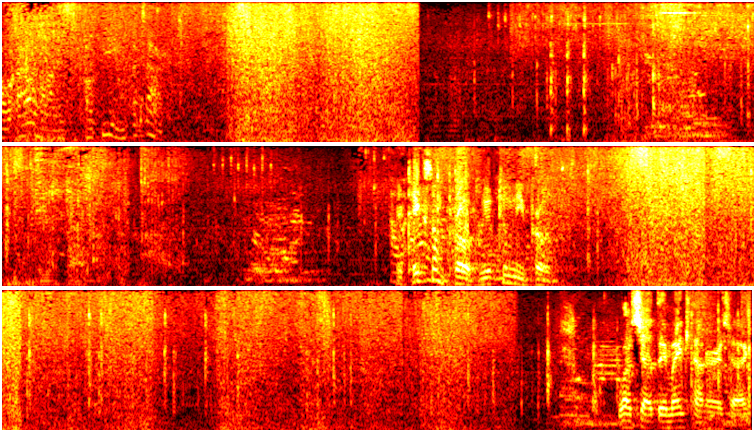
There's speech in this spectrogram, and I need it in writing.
Our allies are being attacked. Our here, take some probes. We have too many probes. Watch out, they might counterattack.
